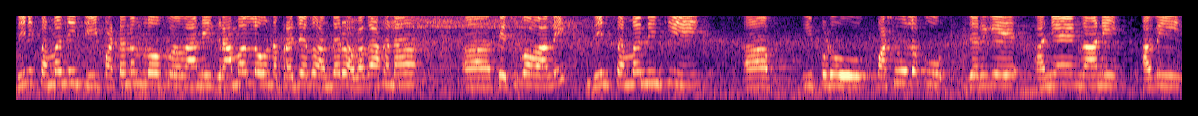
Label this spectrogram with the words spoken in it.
దీనికి సంబంధించి పట్టణంలో కానీ గ్రామాల్లో ఉన్న ప్రజలు అందరూ అవగాహన తెచ్చుకోవాలి. దీనికి సంబంధించి ఇప్పుడు పశువులకు జరిగే అన్యాయం కానీ అవి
